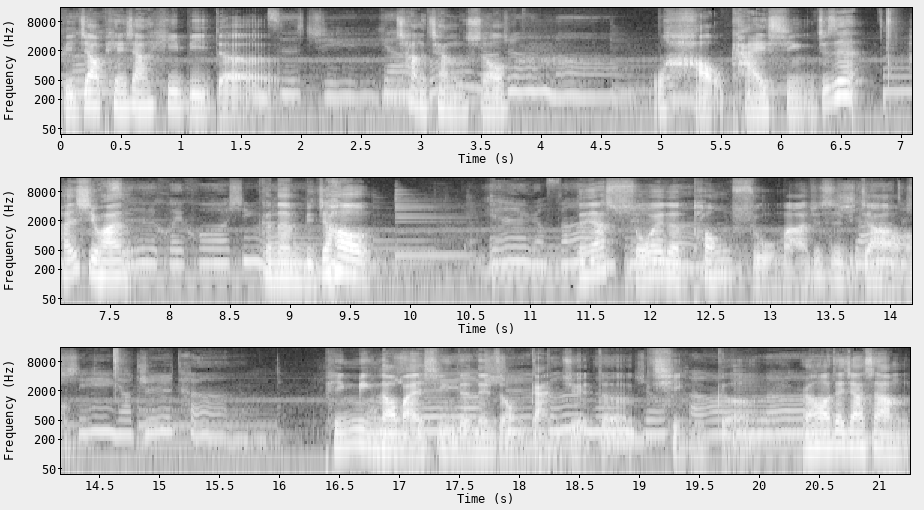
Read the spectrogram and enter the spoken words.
比较偏向 Hebe 的唱腔的时候，我好开心，就是很喜欢，可能比较人家所谓的通俗嘛，就是比较。平民老百姓的那种感觉的情歌，然后再加上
